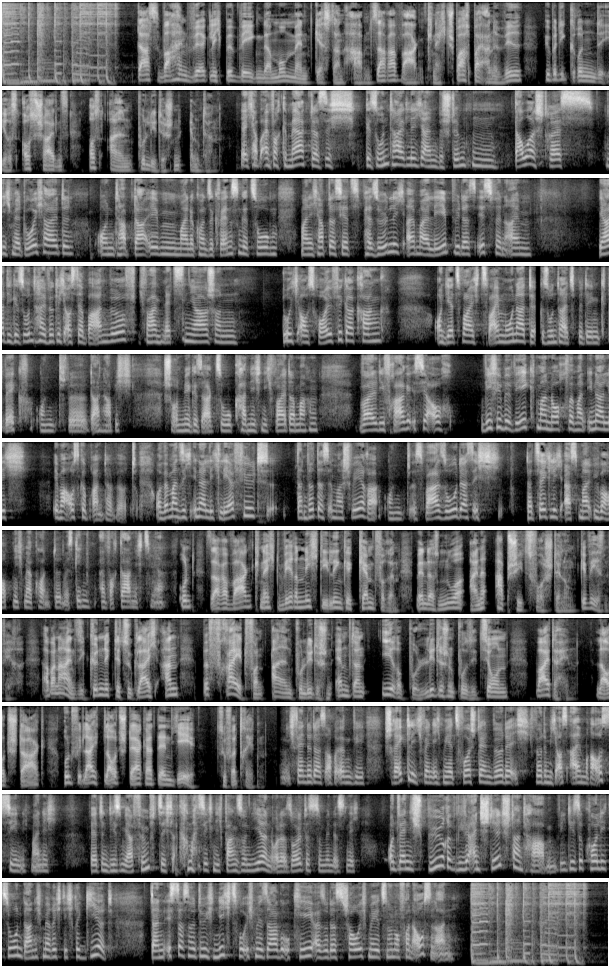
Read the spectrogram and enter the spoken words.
Das war ein wirklich bewegender Moment gestern Abend. Sarah Wagenknecht sprach bei Anne Will über die Gründe ihres Ausscheidens aus allen politischen Ämtern. Ja, ich habe einfach gemerkt, dass ich gesundheitlich einen bestimmten Dauerstress nicht mehr durchhalte und habe da eben meine Konsequenzen gezogen. Ich meine, ich habe das jetzt persönlich einmal erlebt, wie das ist, wenn einem ja die Gesundheit wirklich aus der Bahn wirft. Ich war im letzten Jahr schon durchaus häufiger krank und jetzt war ich zwei Monate gesundheitsbedingt weg und äh, dann habe ich schon mir gesagt, so kann ich nicht weitermachen, weil die Frage ist ja auch, wie viel bewegt man noch, wenn man innerlich immer ausgebrannter wird. Und wenn man sich innerlich leer fühlt, dann wird das immer schwerer. Und es war so, dass ich tatsächlich erstmal überhaupt nicht mehr konnte. Es ging einfach gar nichts mehr. Und Sarah Wagenknecht wäre nicht die linke Kämpferin, wenn das nur eine Abschiedsvorstellung gewesen wäre. Aber nein, sie kündigte zugleich an, befreit von allen politischen Ämtern, ihre politischen Positionen weiterhin lautstark und vielleicht lautstärker denn je zu vertreten. Ich fände das auch irgendwie schrecklich, wenn ich mir jetzt vorstellen würde, ich würde mich aus allem rausziehen. Ich meine, ich werde in diesem Jahr 50, da kann man sich nicht pensionieren oder sollte es zumindest nicht. Und wenn ich spüre, wie wir einen Stillstand haben, wie diese Koalition gar nicht mehr richtig regiert, dann ist das natürlich nichts, wo ich mir sage, okay, also das schaue ich mir jetzt nur noch von außen an.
